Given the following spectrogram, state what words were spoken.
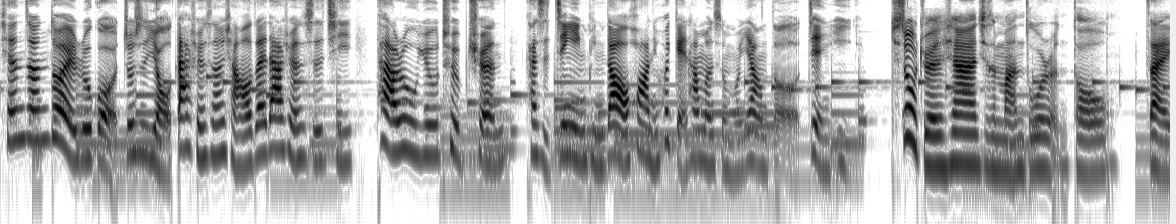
先针对如果就是有大学生想要在大学时期踏入 YouTube 圈开始经营频道的话，你会给他们什么样的建议？其实我觉得现在其实蛮多人都在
